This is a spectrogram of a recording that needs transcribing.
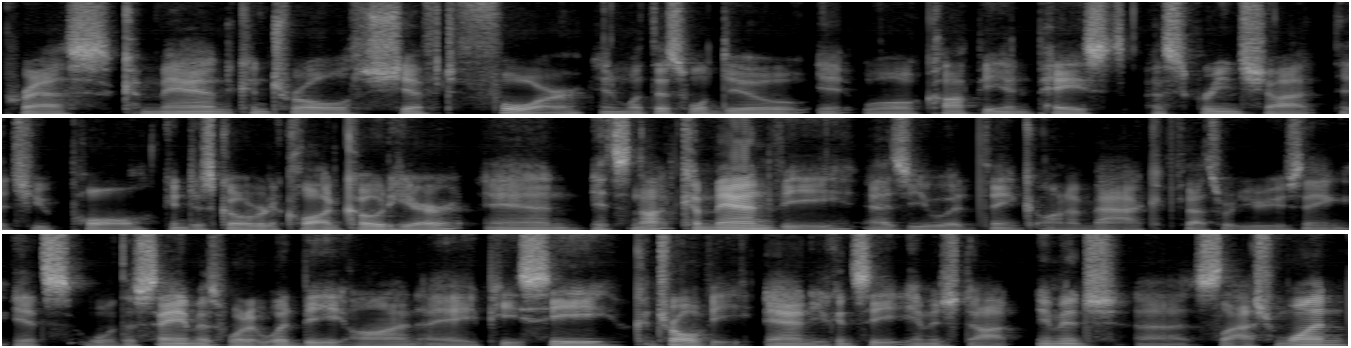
press Command Control Shift 4. And what this will do, it will copy and paste a screenshot that you pull. You can just go over to Claude Code here and it's not Command V as you would think on a Mac, if that's what you're using. It's the same as what it would be on a PC, Control V. And you can see image dot image uh, slash one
